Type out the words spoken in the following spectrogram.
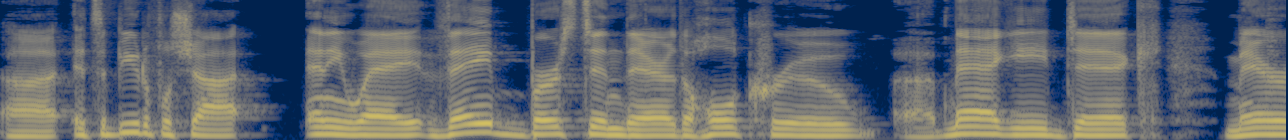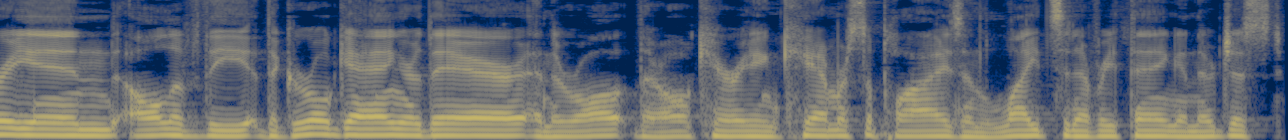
Uh, it's a beautiful shot. Anyway, they burst in there, the whole crew, uh, Maggie, Dick, Marion, all of the the girl gang are there, and they're all they're all carrying camera supplies and lights and everything, and they're just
